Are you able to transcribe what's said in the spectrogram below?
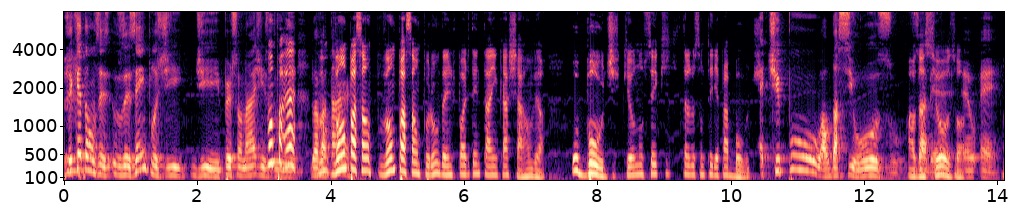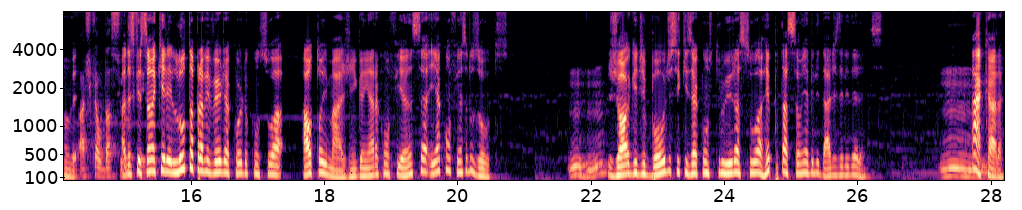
Você quer dar uns os exemplos de, de personagens Vamos, do, é, do Avatar? vamos passar um, vamos passar um por um, daí a gente pode tentar encaixar. Vamos ver, ó. O Bold, que eu não sei que tradução teria pra Bold. É tipo audacioso. Audacioso? É, ó. é, é. Vamos ver. Acho que é audacioso. A descrição é que ele luta pra viver de acordo com sua autoimagem e ganhar a confiança e a confiança dos outros. Uhum. Jogue de bold se quiser construir a sua reputação e habilidades de liderança. Hum. Ah, cara.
